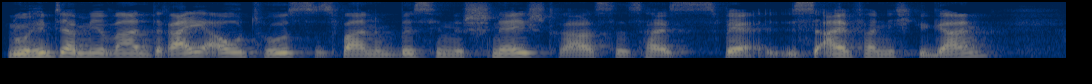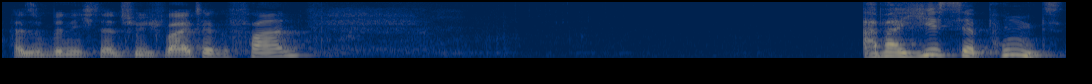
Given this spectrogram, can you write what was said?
Nur hinter mir waren drei Autos, es war ein bisschen eine Schnellstraße, das heißt, es wär, ist einfach nicht gegangen. Also bin ich natürlich weitergefahren. Aber hier ist der Punkt.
